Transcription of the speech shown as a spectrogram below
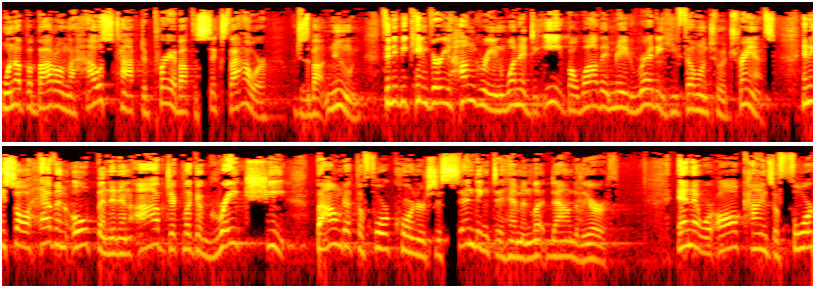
went up about on the housetop to pray about the sixth hour, which is about noon. Then he became very hungry and wanted to eat, but while they made ready, he fell into a trance. And he saw heaven open and an object like a great sheet bound at the four corners descending to him and let down to the earth. In it were all kinds of four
